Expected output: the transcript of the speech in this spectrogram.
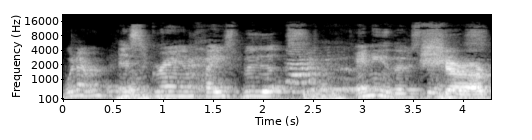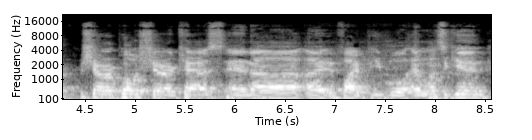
Whatever Instagram, Facebook, any of those things. Share our share our posts, share our casts, and uh, I invite people. And once again,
